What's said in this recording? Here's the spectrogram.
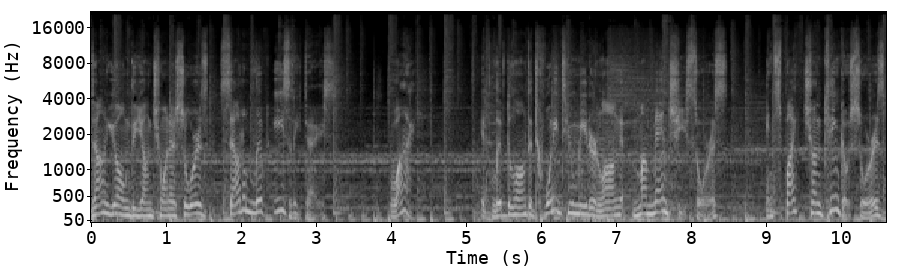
Da Yong the Yangchuanosaurus seldom lived easily days. Why? It lived along the 22 meter long Mamenchisaurus and spiked Chungkingosaurus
